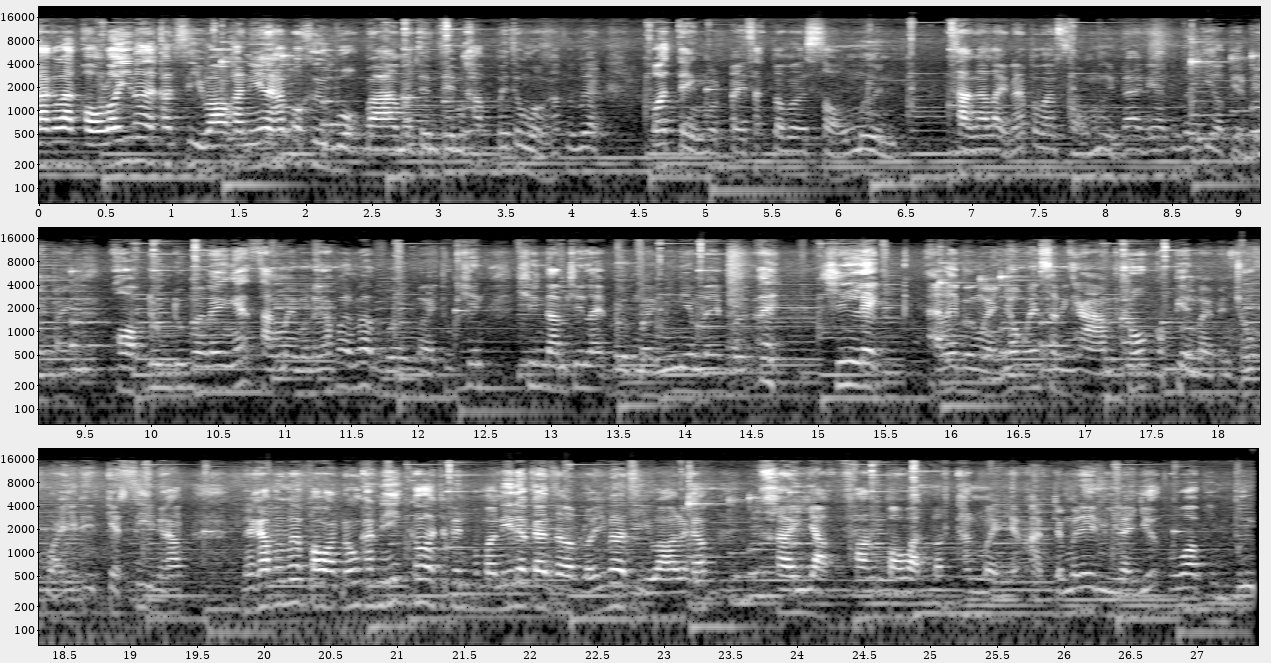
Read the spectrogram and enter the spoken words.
หลักๆของ 125 คัน 4 วาล์วคันนี้นะครับ ก็คือบวกบาร์มาเต็มๆครับไม่ต้องห่วงครับเพื่อนๆก็แต่งหมดไปสักประมาณ 20,000สั่งอะไรนะประมาณ 20,000 ได้นะครับเพื่อนๆที่เราเปลี่ยนเปลี่ยนไปขอบดุมดุมอะไรเงี้ยสั่งใหม่หมดเลยครับเพื่อนว่าเบิกใหม่ทุกชิ้นชิ้นดำชิ้นไรเบิกใหม่มีเนียมอะไรเบิกเอ้ยชิ้นเหล็กอะไรเบิกใหม่ยกเว้นสวิงอาร์มโชคก็เปลี่ยนใหม่เป็นโชคไว้เอสเกซี่นะครับนะครับเพื่อนๆประวัติน้องคันนี้ก็จะเป็นประมาณนี้แล้วกันสำหรับ125 4วาล์วนะครับใครอยากฟังประวัติรถคันใหม่เนี่ยอาจจะไม่ได้มีอะไรเยอะเพราะว่าผมเพิ่ง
